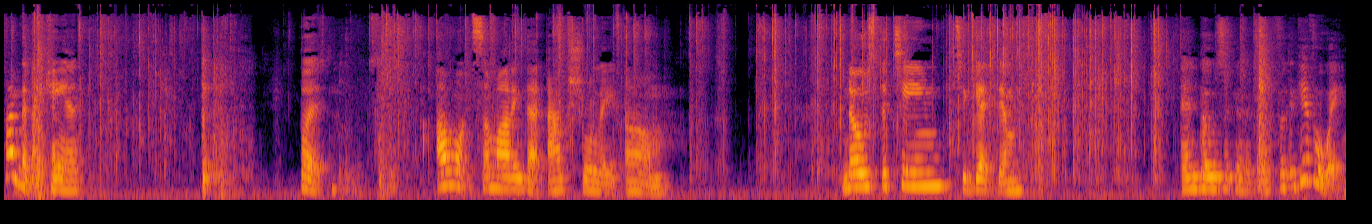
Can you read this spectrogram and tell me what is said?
Not that I can't. But I want somebody that actually um, knows the team to get them and those are going to go for the giveaway.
